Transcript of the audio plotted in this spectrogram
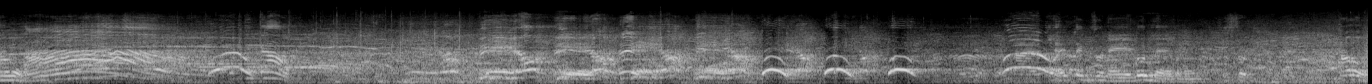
าวเลยอ่าเก้าพี่ยกพี่ยกพี่ยกพี่ยกเต็มสุดในรุ่นเลยคนนี้สุดครับผม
